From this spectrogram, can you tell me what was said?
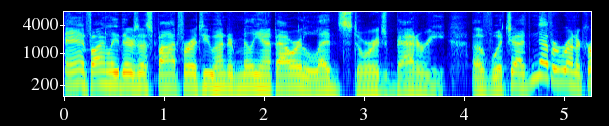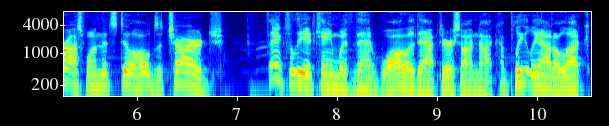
And finally, there's a spot for a 200 mAh lead storage battery, of which I've never run across one that still holds a charge. Thankfully, it came with that wall adapter, so I'm not completely out of luck,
